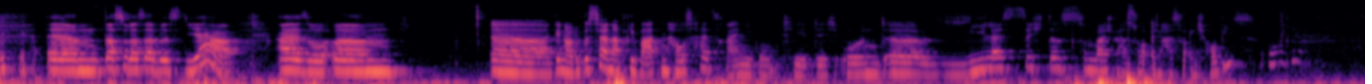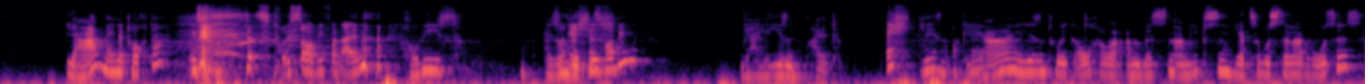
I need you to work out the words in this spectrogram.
ähm, dass du das da bist. Ja, also ähm, äh, genau, du bist ja in einer privaten Haushaltsreinigung tätig. Und äh, wie lässt sich das zum Beispiel? Hast du, hast du eigentlich Hobbys? irgendwie? ja meine Tochter. Das größte Hobby von allen. Hobbys. Also So ein richtiges Hobby? Ja, lesen halt. Echt lesen, okay. Ja, lesen tue ich auch, aber am besten, am liebsten, jetzt wo Stella groß ist,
